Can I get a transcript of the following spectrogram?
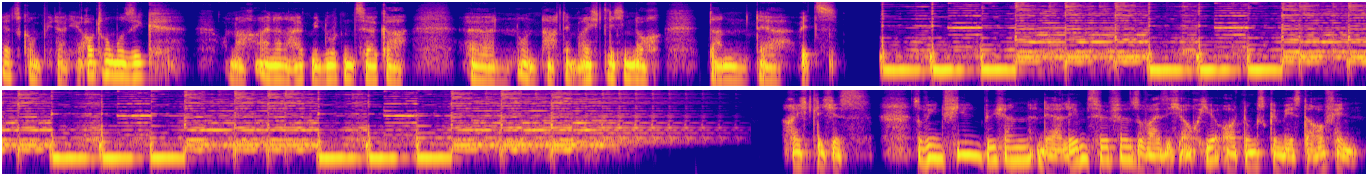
jetzt kommt wieder die Automusik und nach eineinhalb Minuten circa äh, und nach dem rechtlichen noch dann der Witz. Rechtliches. So wie in vielen Büchern der Lebenshilfe, so weise ich auch hier ordnungsgemäß darauf hin.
